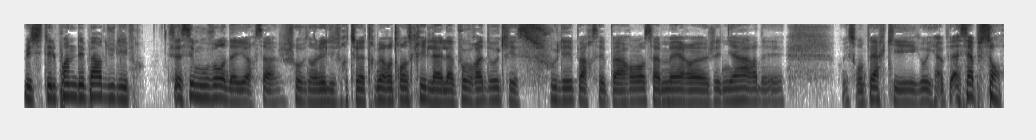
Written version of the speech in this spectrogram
mais c'était le point de départ du livre. C'est assez mouvant d'ailleurs ça, je trouve dans les livres. Tu l'as très bien retranscrit, la, la pauvre ado qui est saoulée par ses parents, sa mère euh, géniarde et, son père qui est oui, assez absent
